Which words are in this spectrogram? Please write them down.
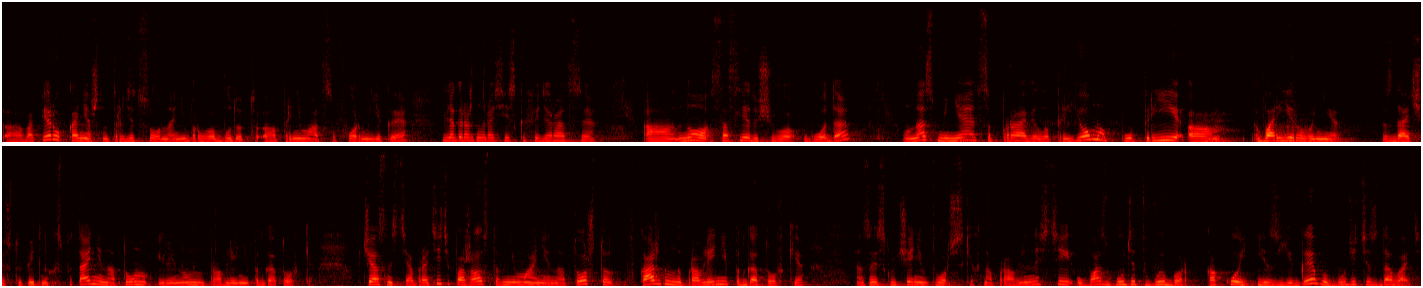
А, во-первых, конечно, традиционно они будут а, приниматься в форме ЕГЭ для граждан Российской Федерации. Но со следующего года у нас меняются правила приема по, при варьировании сдачи вступительных испытаний на том или ином направлении подготовки. В частности, обратите, пожалуйста, внимание на то, что в каждом направлении подготовки, за исключением творческих направленностей, у вас будет выбор, какой из ЕГЭ вы будете сдавать.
